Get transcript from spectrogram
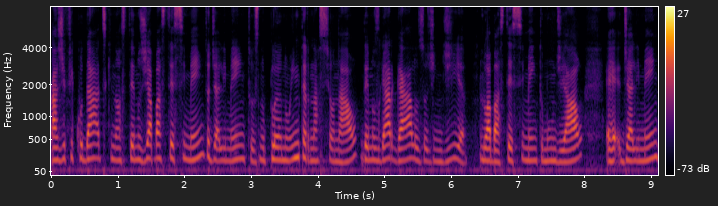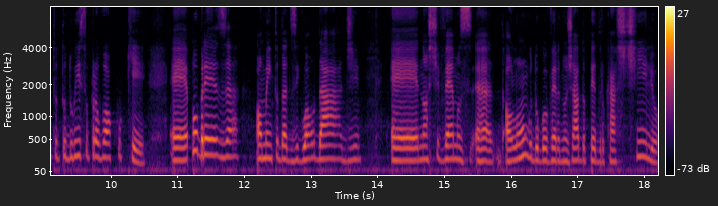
às dificuldades que nós temos de abastecimento de alimentos no plano internacional, temos gargalos hoje em dia no abastecimento mundial é, de alimento, tudo isso provoca o quê? É, pobreza, aumento da desigualdade. É, nós tivemos, é, ao longo do governo já do Pedro Castilho,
